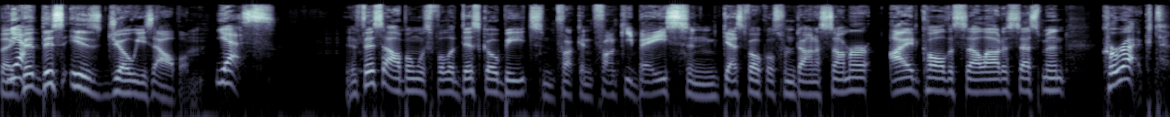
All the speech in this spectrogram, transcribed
Like, Yeah. th- this is Joey's album. Yes. If this album was full of disco beats and fucking funky bass and guest vocals from Donna Summer, I'd call the sellout assessment correct.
